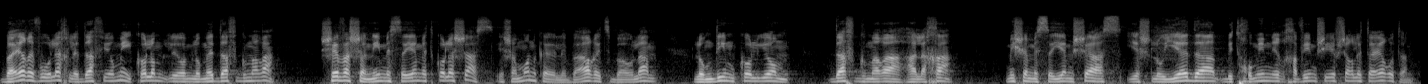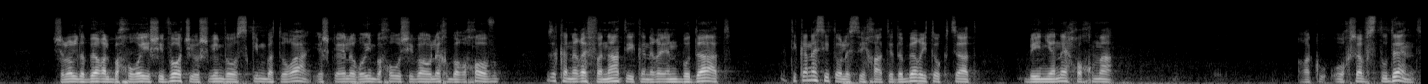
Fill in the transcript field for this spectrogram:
בערב הוא הולך לדף יומי, כל היום לומד דף גמרא. שבע שנים מסיים את כל הש"ס, יש המון כאלה בארץ, בעולם, לומדים כל יום דף גמרא, הלכה. מי שמסיים ש"ס, יש לו ידע בתחומים נרחבים שאי אפשר לתאר אותם. שלא לדבר על בחורי ישיבות שיושבים ועוסקים בתורה, יש כאלה רואים בחור ישיבה הולך ברחוב, זה כנראה פנאטי, כנראה אין בו דעת. תיכנס איתו לשיחה, תדבר איתו קצת בענייני חוכמה. רק הוא עכשיו סטודנט,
